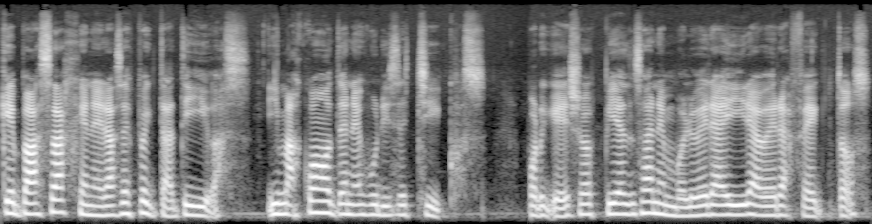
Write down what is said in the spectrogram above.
¿qué pasa? Generas expectativas. Y más cuando tenés gurises chicos. Porque ellos piensan en volver a ir a ver afectos,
